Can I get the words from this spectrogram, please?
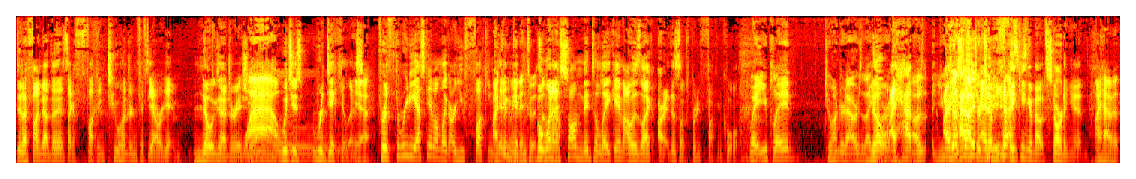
did I find out that it's like a fucking 250 hour game. No exaggeration. Wow. Which is ridiculous. Yeah. For a 3DS game, I'm like, are you fucking I kidding couldn't me? get into it But when I saw mid to late game, I was like, all right, this looks pretty fucking cool. Wait, you played 200 hours of that no, game? already? I haven't. I was- you I just haven't, got your and I'm 2DS. thinking about starting it. I have it.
